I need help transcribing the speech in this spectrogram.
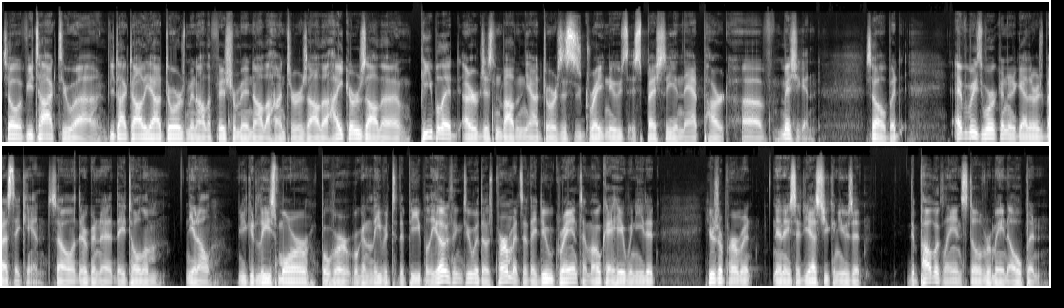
So if you talk to uh, if you talk to all the outdoorsmen, all the fishermen, all the hunters, all the hikers, all the people that are just involved in the outdoors, this is great news, especially in that part of Michigan. So, but everybody's working together as best they can. So they're gonna. They told them, you know, you could lease more, but we're we're gonna leave it to the people. The other thing too with those permits, if they do grant them, okay, hey, we need it. Here's our permit, and they said yes, you can use it. The public lands still remain open.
